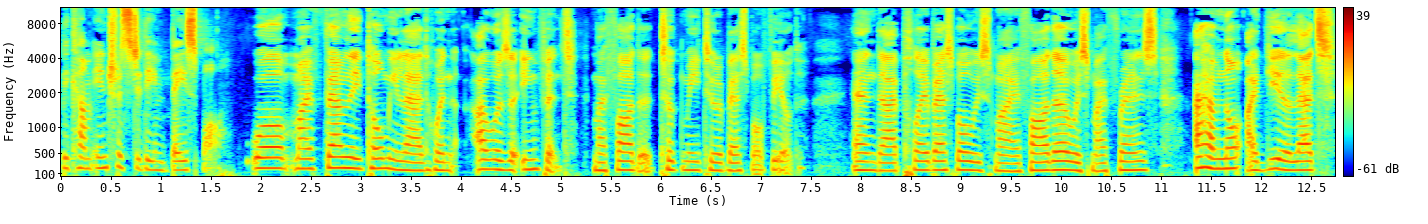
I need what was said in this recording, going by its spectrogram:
become interested in baseball? Well, my family told me that when I was an infant, my father took me to a baseball field, and I play baseball with my father, with my friends. I have no idea that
